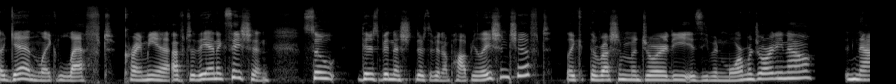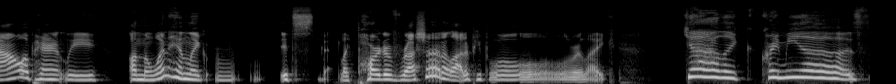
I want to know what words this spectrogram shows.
Again, like left Crimea after the annexation. So there's been a there's been a population shift. Like the Russian majority is even more majority now. Now apparently on the one hand, like it's like part of Russia, and a lot of people were like, "Yeah, like Crimea is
